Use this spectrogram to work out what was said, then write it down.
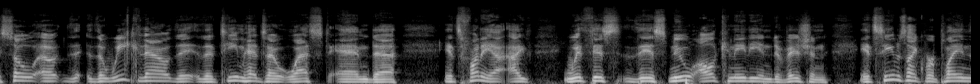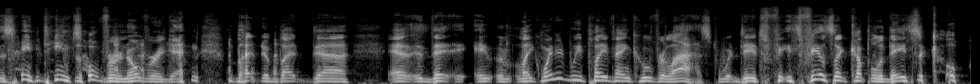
so uh, the, the week now, the the team heads out west, and uh, it's funny. I, I, with this this new all Canadian division, it seems like we're playing the same teams over and over again. But but uh, uh, the, it, like when did we play Vancouver last? It feels like a couple of days ago.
